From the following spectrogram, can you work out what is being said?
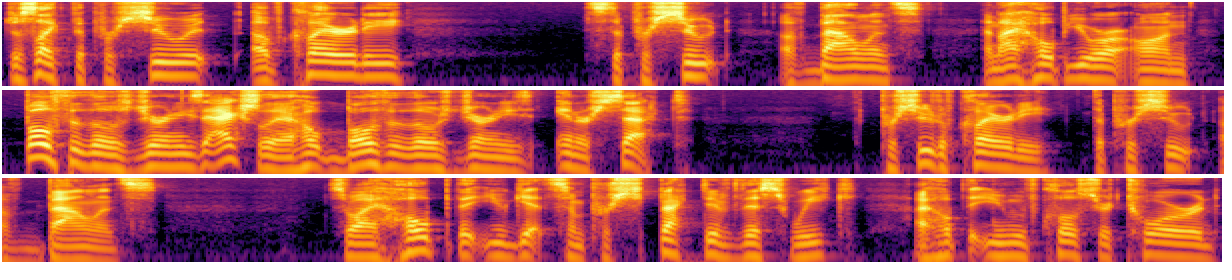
just like the pursuit of clarity, it's the pursuit of balance. And I hope you are on both of those journeys. Actually, I hope both of those journeys intersect the pursuit of clarity, the pursuit of balance. So I hope that you get some perspective this week. I hope that you move closer toward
